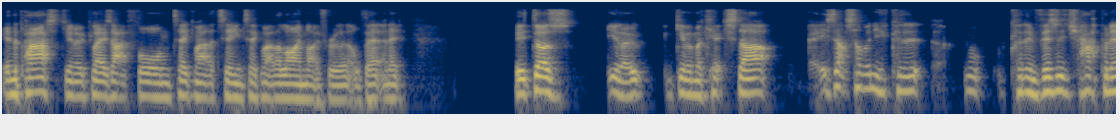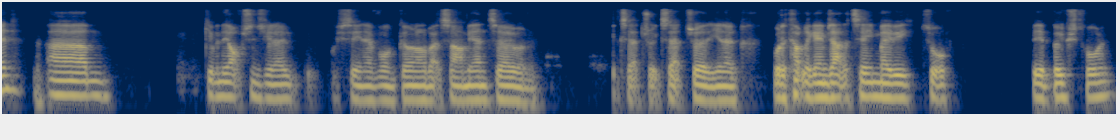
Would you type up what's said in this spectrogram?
in the past, you know, players out of form, take him out of the team, take him out of the limelight for a little bit, and it it does, you know, give him a kickstart. Is that something you could could envisage happening? Um, given the options, you know, we've seen everyone going on about Sarmiento and etc. etc. You know, would a couple of games out of the team maybe sort of be a boost for him?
